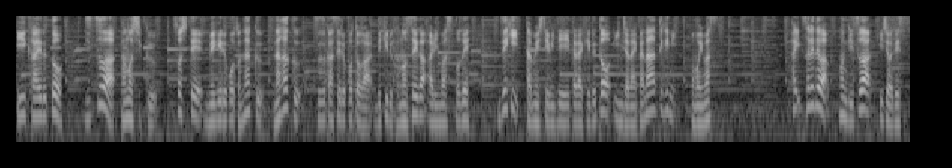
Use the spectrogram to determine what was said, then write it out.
言い換えると実は楽しくそしてめげることなく長く続かせることができる可能性がありますのでぜひ試してみていただけるといいんじゃないかなというふうに思いますはいそれでは本日は以上です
